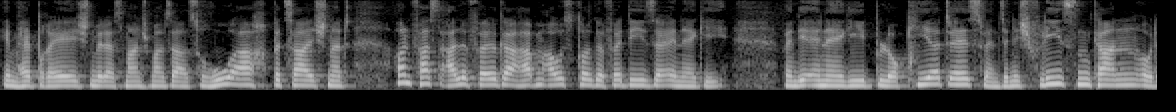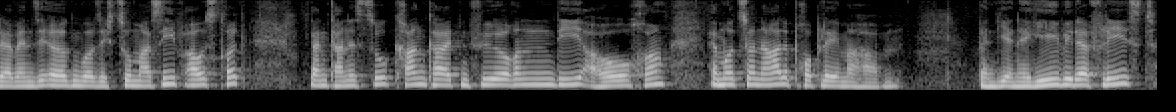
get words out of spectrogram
im Hebräischen wird das manchmal als Ruach bezeichnet und fast alle Völker haben Ausdrücke für diese Energie. Wenn die Energie blockiert ist, wenn sie nicht fließen kann oder wenn sie irgendwo sich zu massiv ausdrückt, dann kann es zu Krankheiten führen, die auch äh, emotionale Probleme haben. Wenn die Energie wieder fließt,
